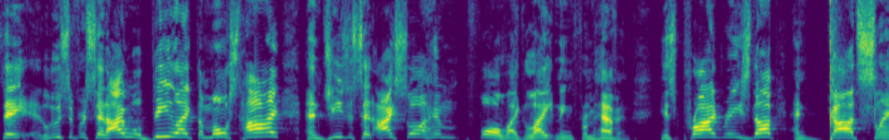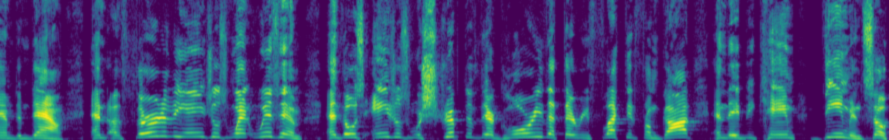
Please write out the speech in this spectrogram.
Say, Lucifer said, I will be like the Most High. And Jesus said, I saw him fall like lightning from heaven. His pride raised up, and God slammed him down. And a third of the angels went with him. And those angels were stripped of their glory that they reflected from God, and they became demons. So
